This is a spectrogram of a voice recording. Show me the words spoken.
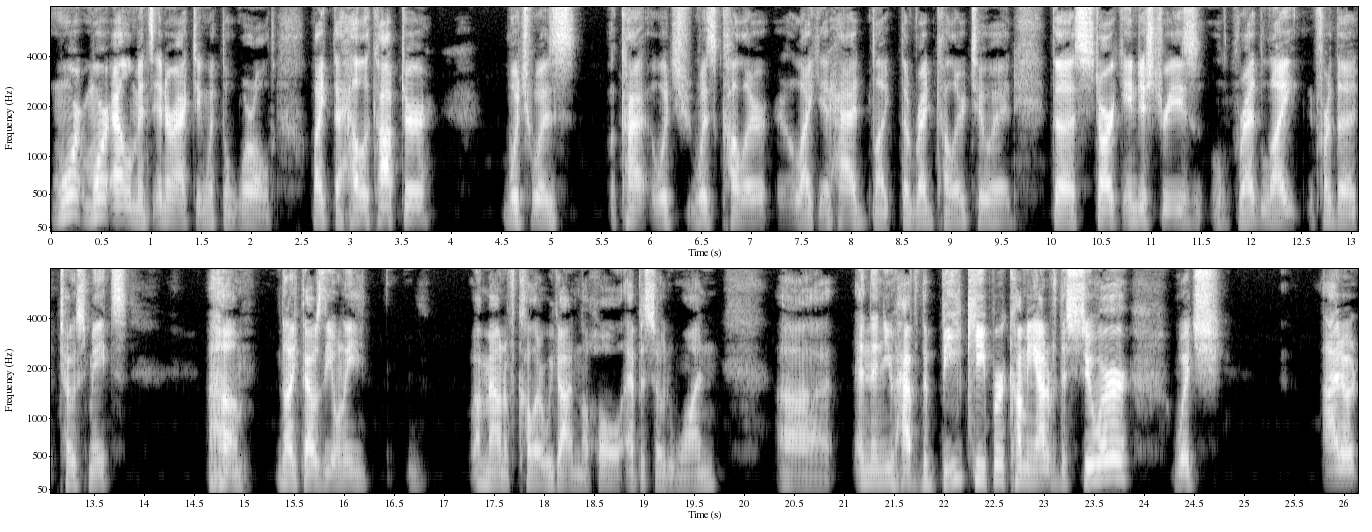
more more elements interacting with the world, like the helicopter, which was which was color like it had like the red color to it the stark industries red light for the toastmates um like that was the only amount of color we got in the whole episode one. Uh and then you have the beekeeper coming out of the sewer which i don't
